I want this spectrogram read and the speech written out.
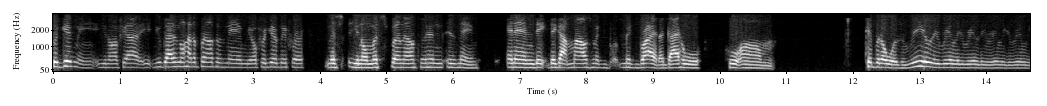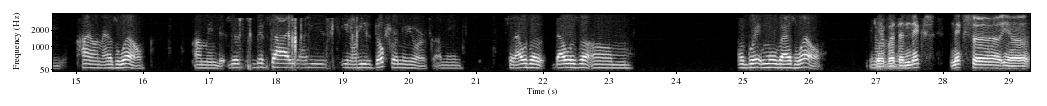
forgive me, you know, if you you guys know how to pronounce his name, you know, forgive me for mis you know mispronouncing his, his name. And then they they got Miles Mc, McBride, a guy who who um Thibodeau was really really really really really high on as well. I mean, this this guy, you know, he's you know he's built for New York. I mean, so that was a that was a um a great move as well. You know Yeah, what I but the? Knicks, Knicks, uh, you know,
